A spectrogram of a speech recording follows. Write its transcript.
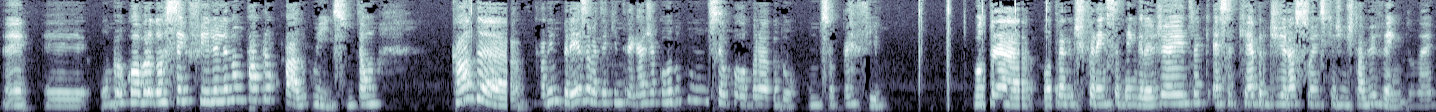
Né? É, um colaborador sem filho, ele não está preocupado com isso. Então, cada, cada empresa vai ter que entregar de acordo com o seu colaborador, com o seu perfil. Outra, outra diferença bem grande é entre essa quebra de gerações que a gente está vivendo, né?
